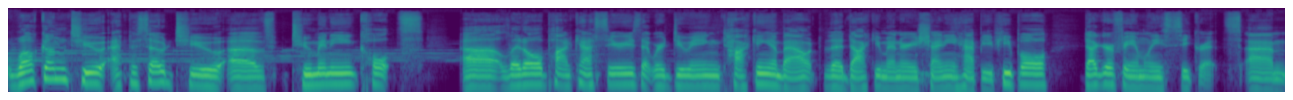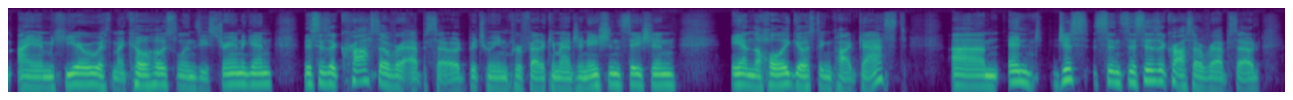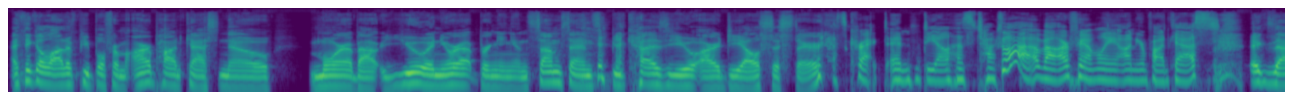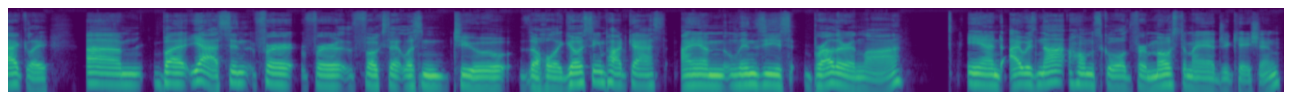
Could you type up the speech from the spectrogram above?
Welcome to episode two of Too Many Cults, a little podcast series that we're doing talking about the documentary Shiny Happy People, Duggar Family Secrets. Um, I am here with my co host, Lindsay Strannigan. This is a crossover episode between Prophetic Imagination Station and the Holy Ghosting Podcast. Um, and just since this is a crossover episode, I think a lot of people from our podcast know more about you and your upbringing in some sense because you are DL's sister. That's correct. And DL has talked a lot about our family on your podcast. exactly. Um, but yeah, since for for folks that listen to the Holy Ghosting podcast, I am Lindsay's brother-in-law, and I was not homeschooled for most of my education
